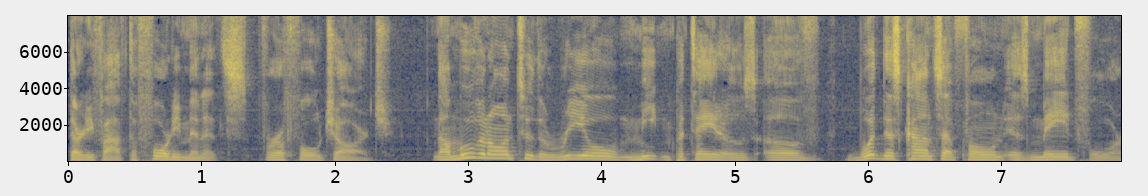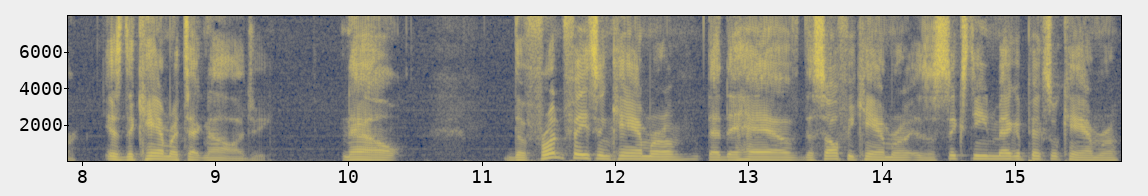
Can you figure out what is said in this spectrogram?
35 to 40 minutes for a full charge. Now, moving on to the real meat and potatoes of what this concept phone is made for is the camera technology. Now, the front facing camera that they have, the selfie camera, is a 16 megapixel camera.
